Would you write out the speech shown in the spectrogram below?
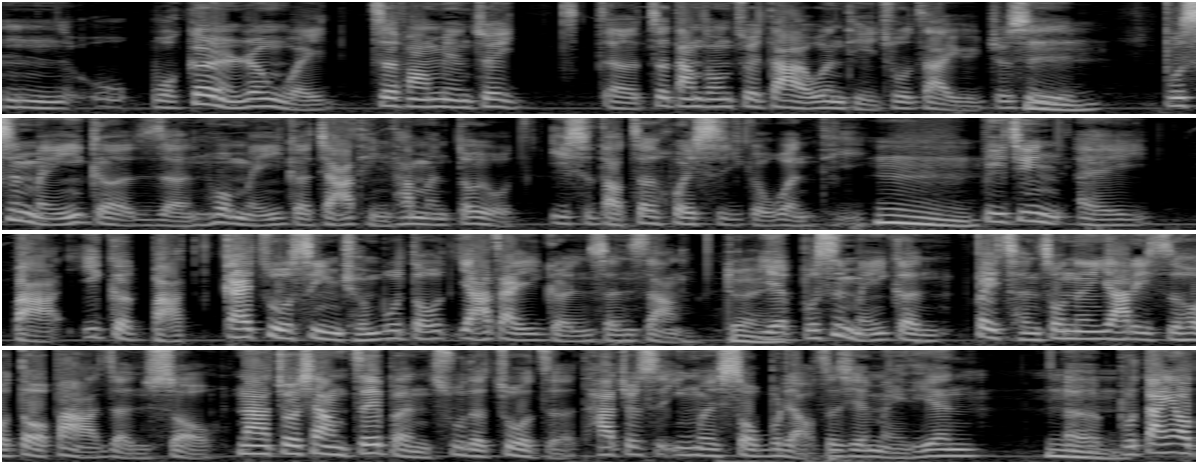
嗯，我我个人认为，这方面最呃，这当中最大的问题出在于，就是不是每一个人或每一个家庭，他们都有意识到这会是一个问题。嗯，毕竟，诶、欸。把一个把该做的事情全部都压在一个人身上，对，也不是每一个人被承受那些压力之后都有办法忍受。那就像这本书的作者，他就是因为受不了这些每天呃，不但要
